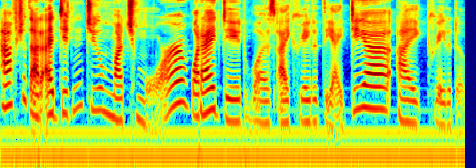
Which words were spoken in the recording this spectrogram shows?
After that, I didn't do much more. What I did was I created the idea, I created a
